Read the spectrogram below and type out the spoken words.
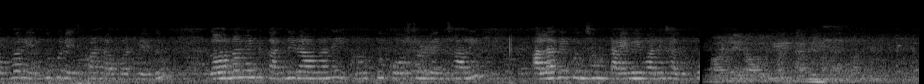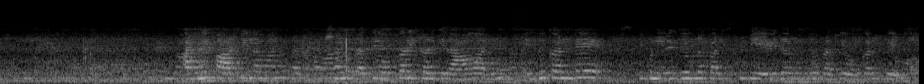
ఎవరు ఎందుకు రెస్పాండ్ అవ్వట్లేదు. గవర్నమెంట్ కదిలి రావాలి ఇప్పుడు పోస్టులు పెంచాలి. అలాగే కొంచెం టైం ఇవ్వాలి చదువు అన్ని పార్టీల వాళ్ళు ప్రతిపక్షాలు ప్రతి ఒక్కరు ఇక్కడికి రావాలి. ఎందుకంటే ఇప్పుడు నిరుద్యోగుల పరిస్థితి ఏ విధంగా ఉందో ప్రతి ఒక్కరికి తెలుసు.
